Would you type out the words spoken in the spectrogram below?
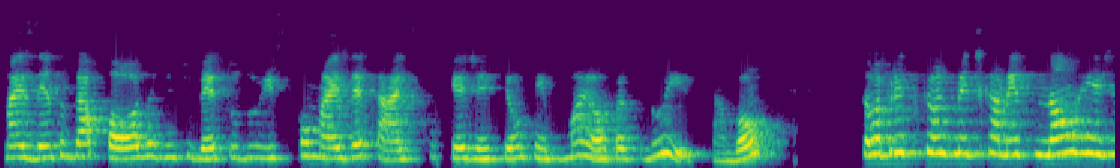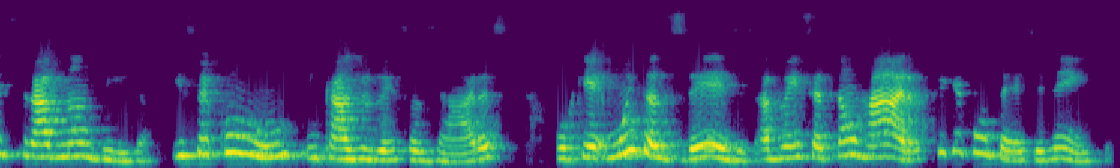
mas dentro da pós a gente vê tudo isso com mais detalhes, porque a gente tem um tempo maior para tudo isso, tá bom? Sobre a prescrição de medicamento não registrado na Anvisa. Isso é comum em caso de doenças raras, porque muitas vezes a doença é tão rara, o que, que acontece, gente?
